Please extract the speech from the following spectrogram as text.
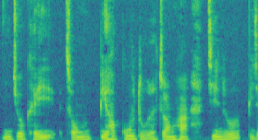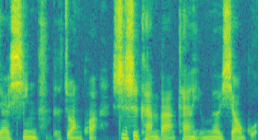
你就可以从比较孤独的状况进入比较幸福的状况，试试看吧，看有没有效果。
